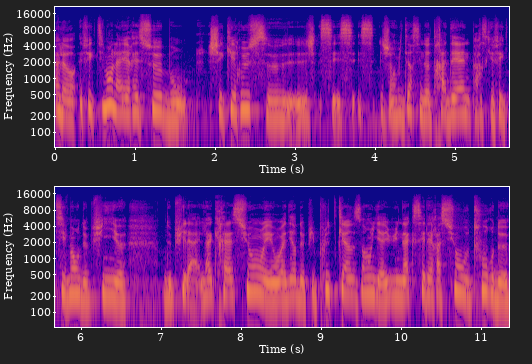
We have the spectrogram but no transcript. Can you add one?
Alors, effectivement, la RSE, bon, chez Kerus, j'ai envie de dire, c'est notre ADN, parce qu'effectivement, depuis depuis la, création et on va dire depuis plus de 15 ans, il y a eu une accélération autour de,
